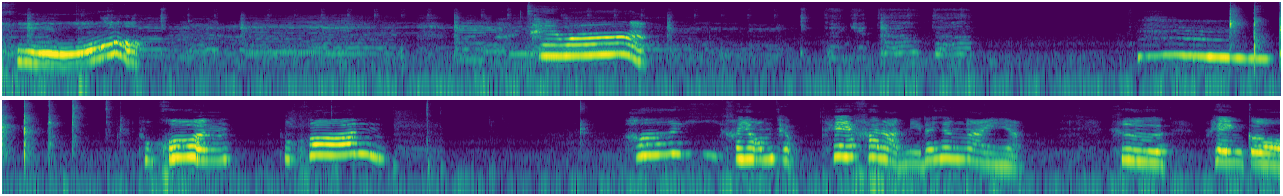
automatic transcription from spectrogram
โหเท่มากทุกคน ทุกคน เฮ้ยขยอมแบบเท่ขนาดนี้ได้ยังไงอะคือเพลงก่อ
